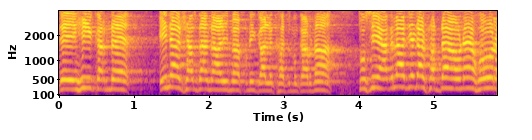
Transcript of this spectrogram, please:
ਤੇ ਇਹੀ ਕਰਨਾ, ਇਹਨਾਂ ਸ਼ਬਦਾਂ ਨਾਲ ਹੀ ਮੈਂ ਆਪਣੀ ਗੱਲ ਖਤਮ ਕਰਦਾ। ਤੁਸੀਂ ਅਗਲਾ ਜਿਹੜਾ ਸੱਦਾ ਆਉਣਾ ਹੋਰ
